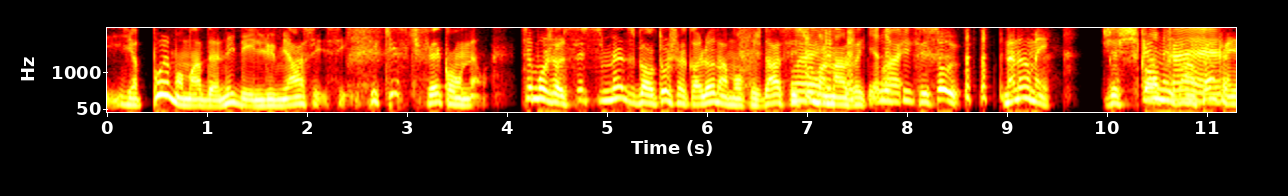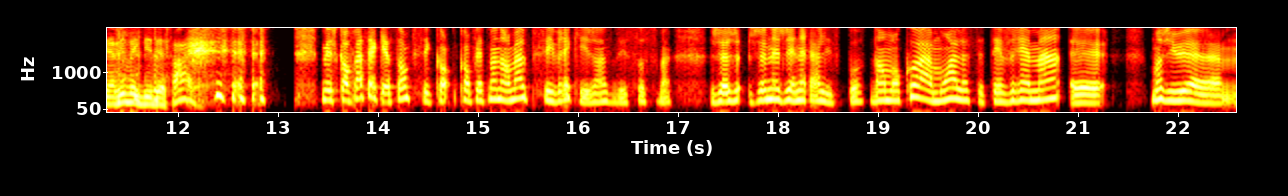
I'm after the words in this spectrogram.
Il n'y a pas à un moment donné des lumières. C'est c'est- c'est qu'est-ce qui fait qu'on. a- Tu sais, moi, je le sais, si tu mets du gâteau au chocolat dans mon frigidaire, c'est sûr Ouais. qu'on va le manger. Il y en a Ouais. plus. C'est sûr. Non, non, mais je chicane mes enfants euh. quand ils arrivent avec des desserts. Mais je comprends ta question, puis c'est co- complètement normal. Puis c'est vrai que les gens se disent ça souvent. Je, je- je ne généralise pas. Dans mon cas, à moi, là, c'était vraiment. euh, moi, j'ai eu, euh,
